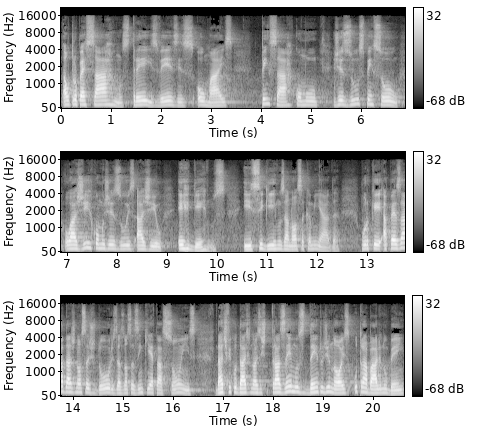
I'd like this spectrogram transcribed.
ao tropeçarmos três vezes ou mais, pensar como Jesus pensou ou agir como Jesus agiu, erguermos e seguirmos a nossa caminhada. Porque, apesar das nossas dores, das nossas inquietações, das dificuldades que nós trazemos dentro de nós, o trabalho no bem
